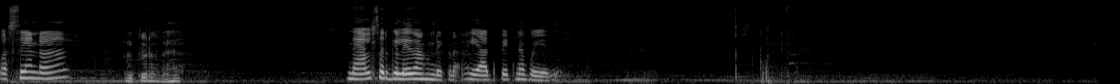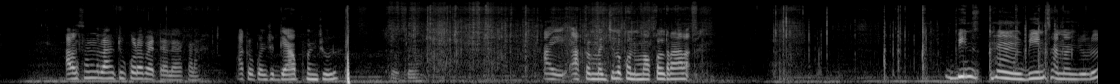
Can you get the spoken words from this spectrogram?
వస్తాయంటవా? నేల సరిగ్గా లేదండి ఇక్కడ. ఈ ఆట పెట్టినా పోయేది. అలసంద లాంటివి కూడా పెట్టాలి అక్కడ. అక్కడ కొంచెం గ్యాప్ ఉంది చూడు. అవి అక్కడ మధ్యలో కొన్ని మొక్కలు రా బీన్స్ బీన్స్ అన్నాను చూడు.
